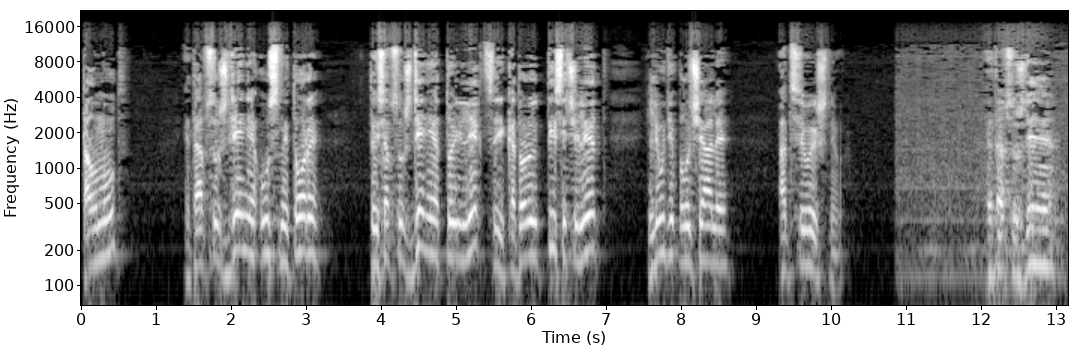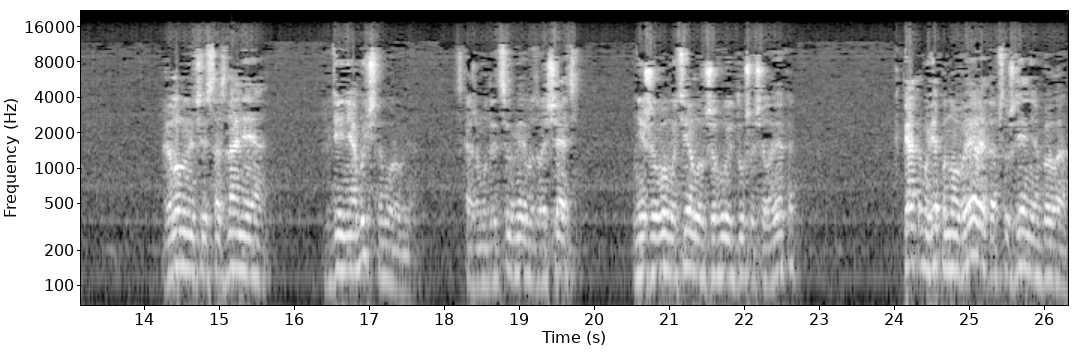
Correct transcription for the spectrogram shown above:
Талмуд – это обсуждение устной Торы, то есть обсуждение той лекции, которую тысячи лет люди получали от Всевышнего. Это обсуждение преломлено через сознание людей необычного уровня. Скажем, мудрецы умели возвращать неживому телу живую душу человека. К пятому веку новой эры это обсуждение было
